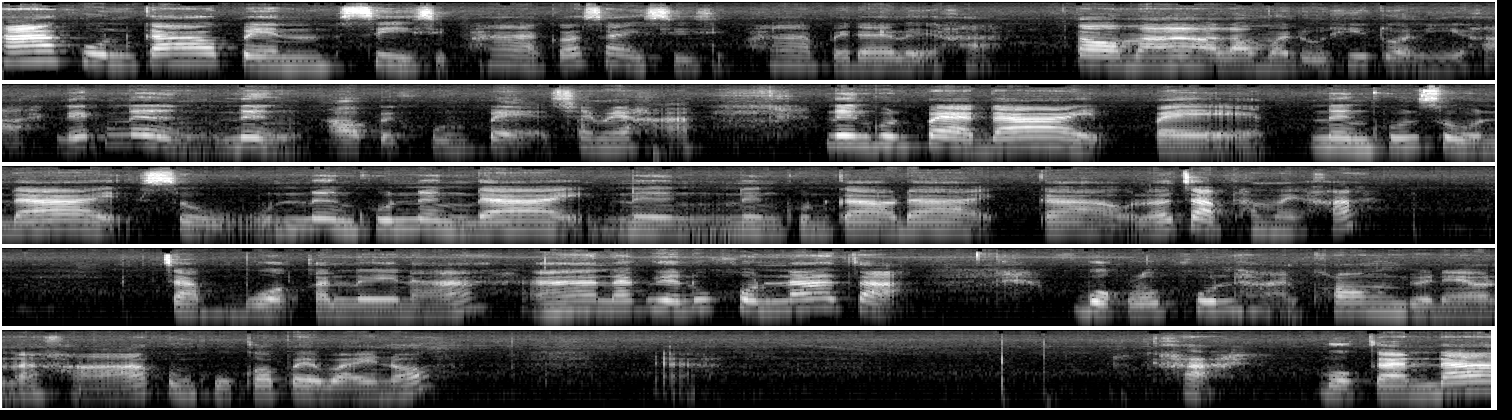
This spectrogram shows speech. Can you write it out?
ห้าคูณเก้าเป็นสี่สิบห้าก็ใส่สี่สิบห้าไปได้เลยค่ะ ต่อมาเรามาดูที่ตัวนี้ค่ะ เลขหนึ่งหนึ่งเอาไปคูณแปดใช่ไหมคะหนึ่งคูณแปดได้แปดหนึ่งคูณศูนย์ได้ศูนย์หนึ่งคูณหนึ่งได้หนึ่งหนึ่งคูณเก้าได้เก้าแล้วจับทำไมคะ จับบวกกันเลยนะอ่านักเรียนทุกคนน่าจะบวกลบคูณหารคล่องอยู่แล้วนะคะ คุณครูก็ไปไวเนาะะค่ะ บวกกันได้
